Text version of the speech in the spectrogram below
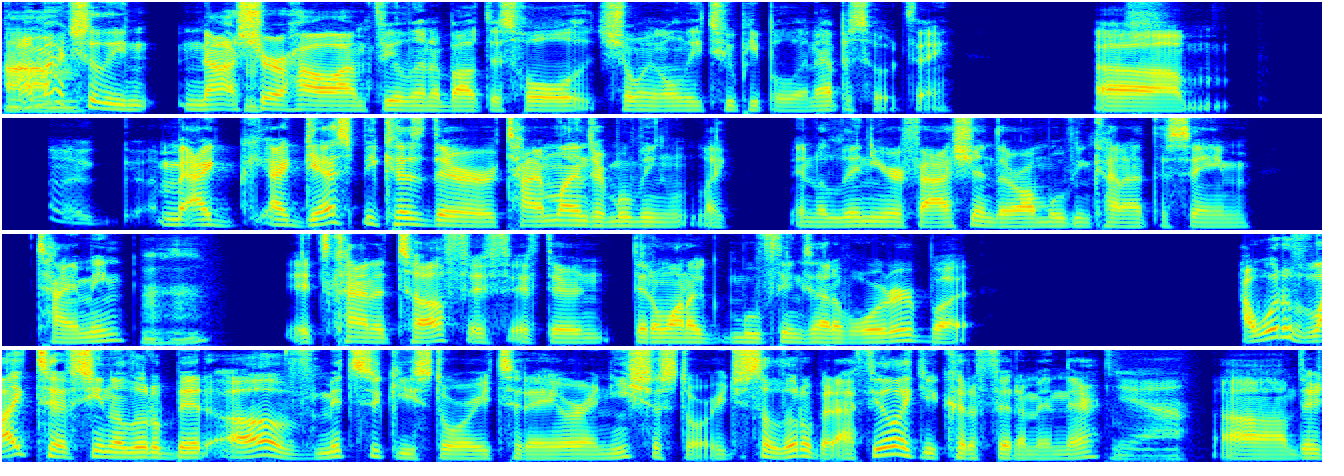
I'm Um, actually not sure how I'm feeling about this whole showing only two people an episode thing. Um, I I guess because their timelines are moving like in a linear fashion, they're all moving kind of at the same timing. mhm. it's kind of tough if if they're they don't want to move things out of order but i would have liked to have seen a little bit of mitsuki's story today or aneesha's story just a little bit i feel like you could have fit them in there Yeah. um there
